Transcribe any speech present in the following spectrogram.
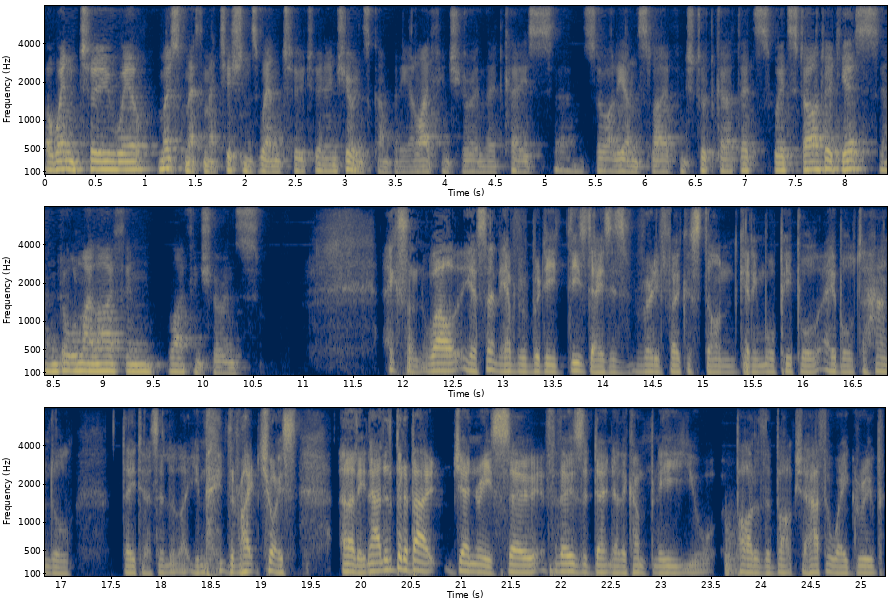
I went to where most mathematicians went to, to an insurance company, a life insurer in that case. Um, so Allianz Life in Stuttgart. That's where it started, yes, and all my life in life insurance. Excellent. Well, yeah, certainly everybody these days is very focused on getting more people able to handle data. So it looked like you made the right choice early. Now, a little bit about Gen Re. So for those that don't know the company, you're part of the Berkshire Hathaway Group. I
